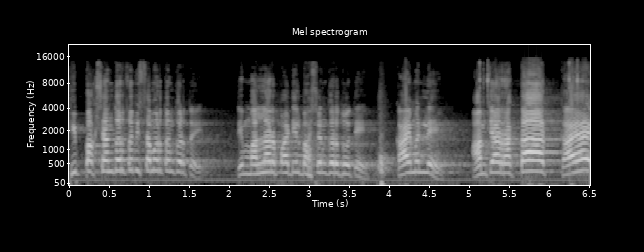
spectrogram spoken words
ही पक्षांतरचं बी समर्थन करतोय. ते मल्हार पाटील भाषण करत होते. काय म्हणले? आमच्या रक्तात काय?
